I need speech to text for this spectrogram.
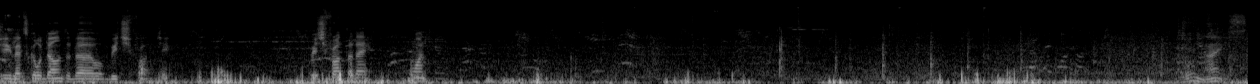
G, let's go down to the beach front, G. Beach front today. Come on. Oh, nice.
